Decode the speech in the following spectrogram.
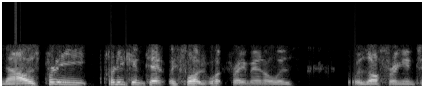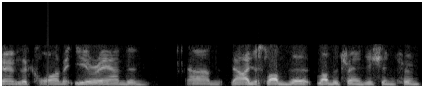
no, I was pretty pretty content with what, what Fremantle was was offering in terms of climate year round, and um, no, I just love the love the transition from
